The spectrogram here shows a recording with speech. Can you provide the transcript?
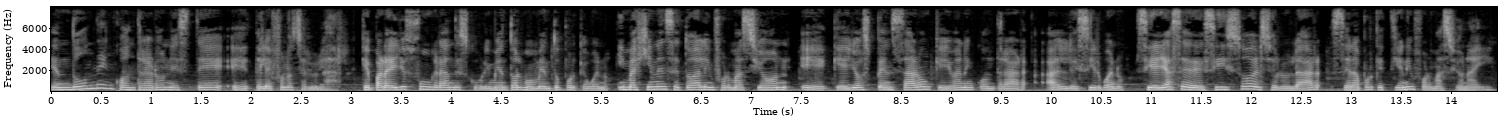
¿En dónde encontraron este eh, teléfono celular? Que para ellos fue un gran descubrimiento al momento porque, bueno, imagínense toda la información eh, que ellos pensaron que iban a encontrar al decir, bueno, si ella se deshizo el celular, será porque tiene información ahí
